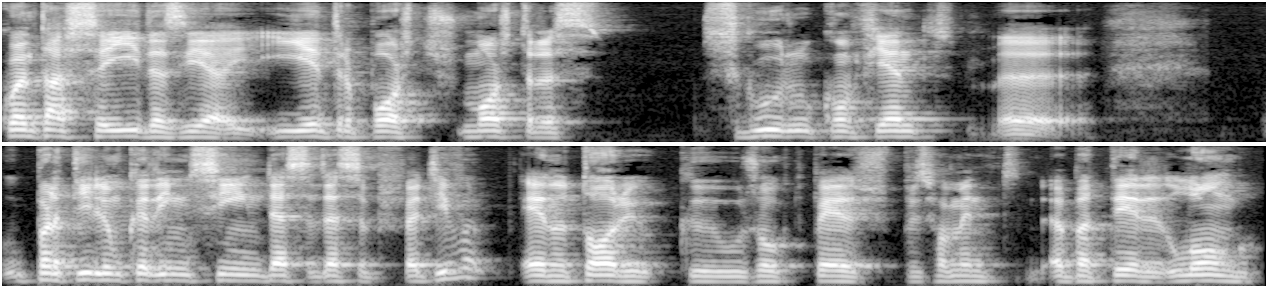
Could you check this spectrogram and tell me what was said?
quanto às saídas e, e mostra-se seguro, confiante. partilha um bocadinho sim dessa, dessa perspectiva. É notório que o jogo de pés, principalmente a bater longo,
